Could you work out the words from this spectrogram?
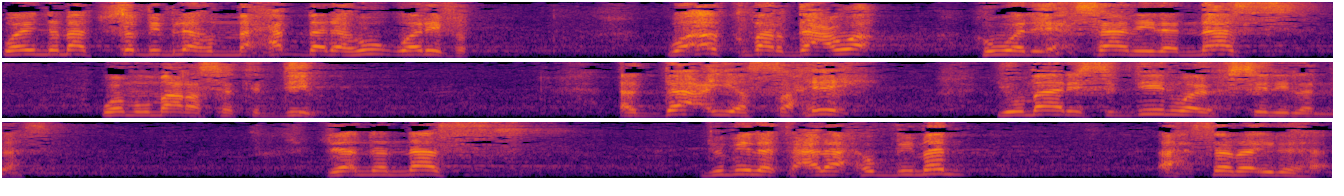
وإنما تسبب لهم محبة له ورفق وأكبر دعوة هو الإحسان إلى الناس وممارسة الدين. الداعيه الصحيح يمارس الدين ويحسن إلى الناس. لأن الناس جبلت على حب من أحسن إليها.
